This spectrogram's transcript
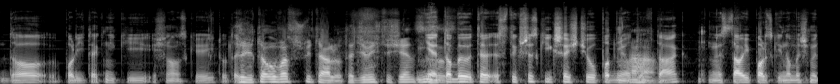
do Politechniki Śląskiej. Tutaj... Czyli to u was w szpitalu, te 9 tysięcy? Nie, to były te, z tych wszystkich sześciu podmiotów, Aha. tak? Z całej Polski, no myśmy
